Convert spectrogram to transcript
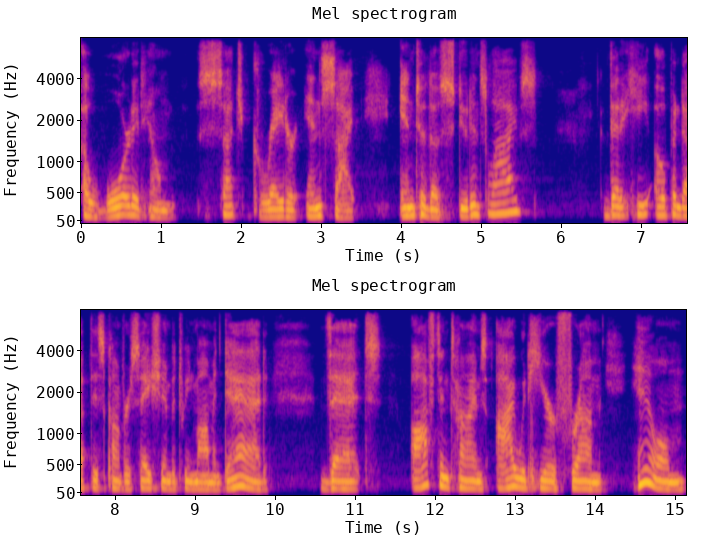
awarded him such greater insight into those students' lives that he opened up this conversation between mom and dad that oftentimes I would hear from him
